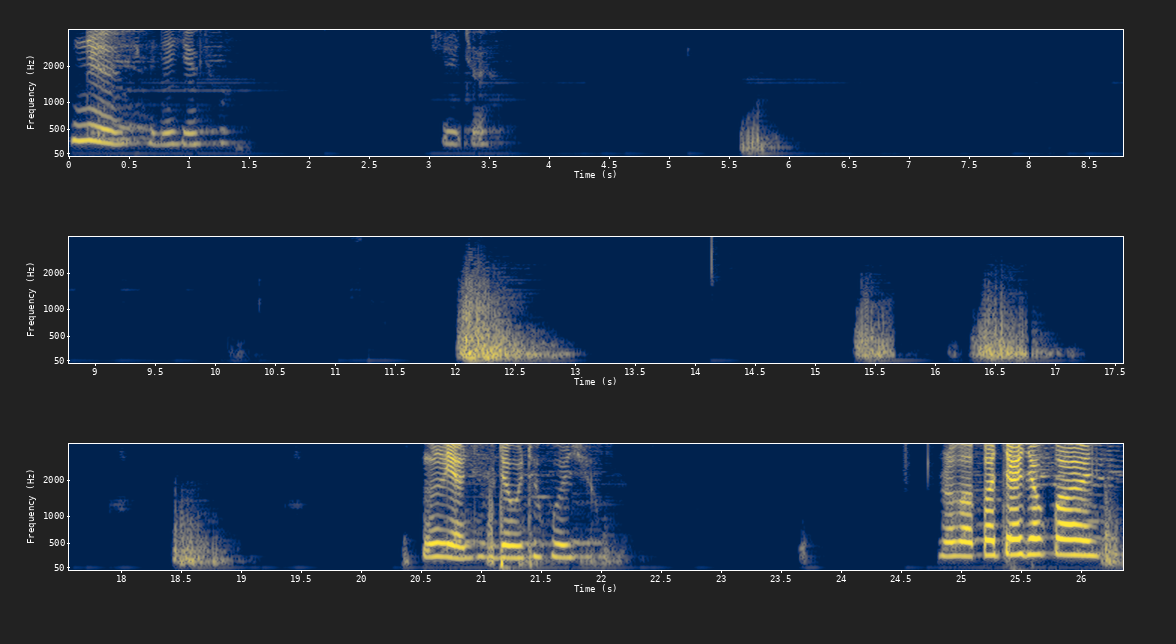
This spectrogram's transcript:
Нет, не девчонка. Летай. Ну, я не буду такой. Ну, как а хотя такой.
